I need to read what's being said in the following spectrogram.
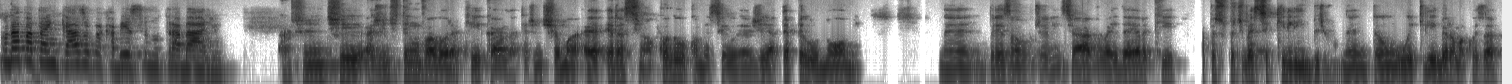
Não dá para estar tá em casa com a cabeça no trabalho. A gente, a gente tem um valor aqui, Carla, que a gente chama. É, era assim, ó, quando eu comecei o EAG, até pelo nome, né, empresa autogerenciável, a ideia era que a pessoa tivesse equilíbrio, né? Então, o equilíbrio é uma coisa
